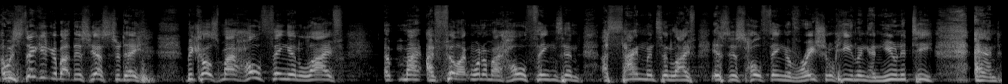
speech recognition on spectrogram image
I was thinking about this yesterday because my whole thing in life, Uh, my, I feel like one of my whole things and assignments in life is this whole thing of racial healing and unity and,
